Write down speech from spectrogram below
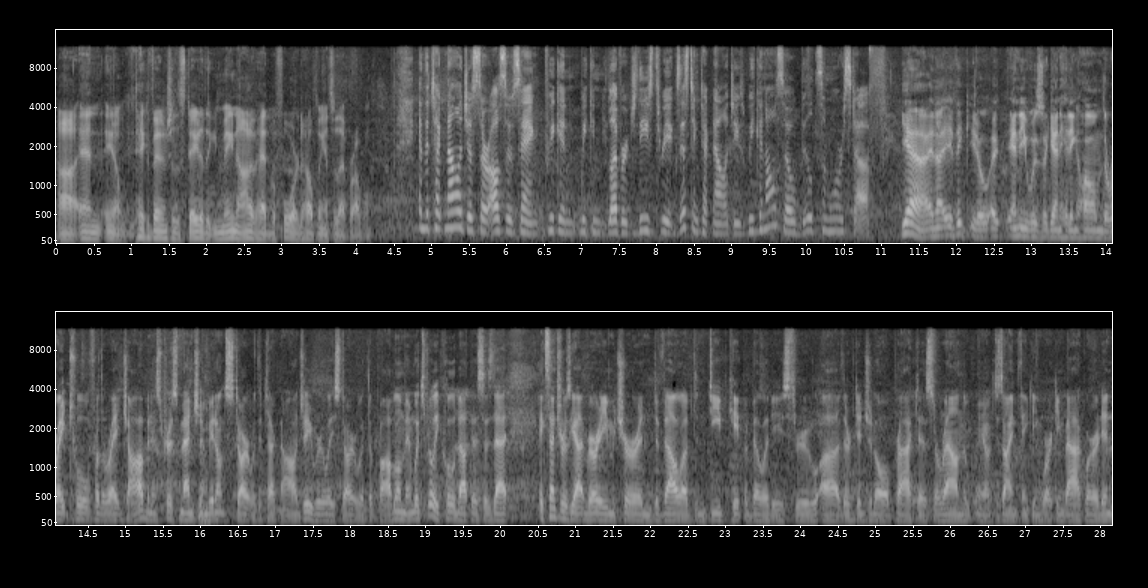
uh, and you know take advantage of this data that you may not have had before to help answer that problem. And the technologists are also saying, if we can, we can leverage these three existing technologies, we can also build some more stuff. Yeah, and I think you know Andy was again hitting home the right tool for the right job, and as Chris mentioned, we don't start with the technology, we really start with the problem. And what's really cool about this is that Accenture has got very mature and developed and deep capabilities through uh, their digital practice around the you know design thinking, working backward. And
